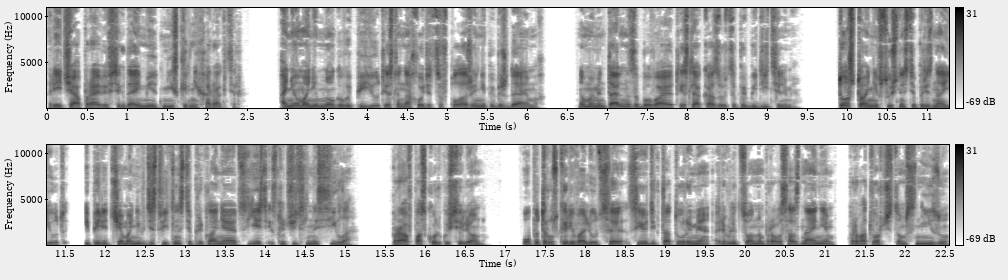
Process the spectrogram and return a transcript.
речи о праве всегда имеют неискренний характер. О нем они много выпьют, если находятся в положении побеждаемых, но моментально забывают, если оказываются победителями. То, что они в сущности признают и перед чем они в действительности преклоняются, есть исключительно сила прав, поскольку силен. Опыт русской революции с ее диктатурами, революционным правосознанием, правотворчеством снизу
